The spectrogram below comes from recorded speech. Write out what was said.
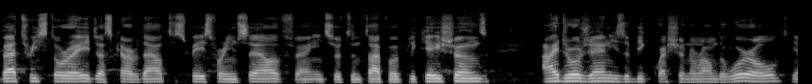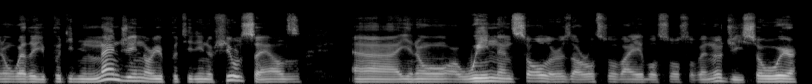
battery storage has carved out a space for himself uh, in certain type of applications. Hydrogen is a big question around the world. You know, whether you put it in an engine or you put it in a fuel cells. Uh, you know, wind and solars are also a viable source of energy. So we're,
